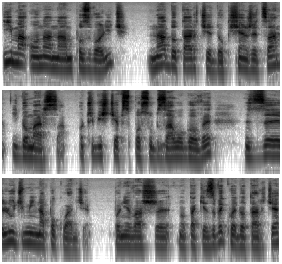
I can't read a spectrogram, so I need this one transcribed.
i ma ona nam pozwolić na dotarcie do Księżyca i do Marsa. Oczywiście w sposób załogowy z ludźmi na pokładzie, ponieważ no, takie zwykłe dotarcie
